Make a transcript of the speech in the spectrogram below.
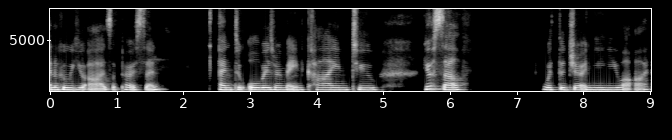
and who you are as a person and to always remain kind to yourself with the journey you are on.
